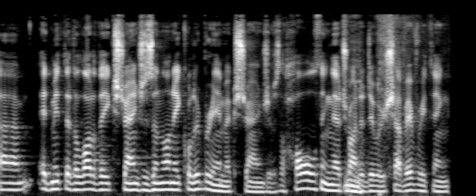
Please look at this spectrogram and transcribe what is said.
um, admit that a lot of the exchanges are non-equilibrium exchanges. The whole thing they're trying to do is shove everything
